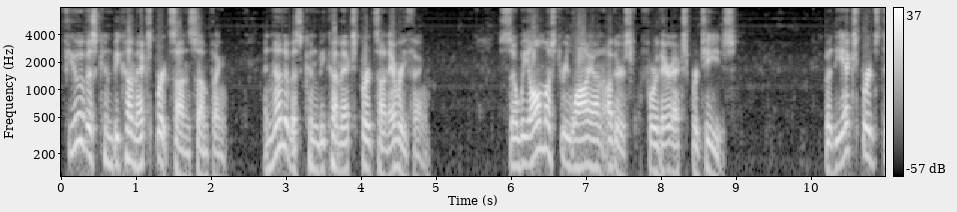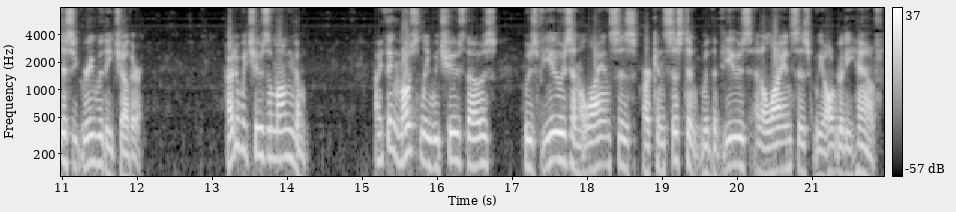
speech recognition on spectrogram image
Few of us can become experts on something, and none of us can become experts on everything. So we all must rely on others for their expertise. But the experts disagree with each other. How do we choose among them? I think mostly we choose those whose views and alliances are consistent with the views and alliances we already have.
